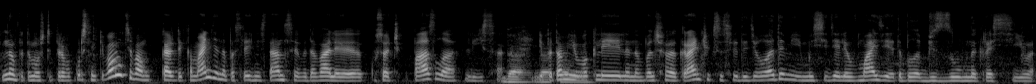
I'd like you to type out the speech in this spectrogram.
ну, потому что первокурсники, помните, вам каждой команде на последней станции выдавали кусочек пазла лиса, да, и да, потом помню. его клеили на большой экранчик со светодиодами, и мы сидели в мазе, и это было безумно красиво.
